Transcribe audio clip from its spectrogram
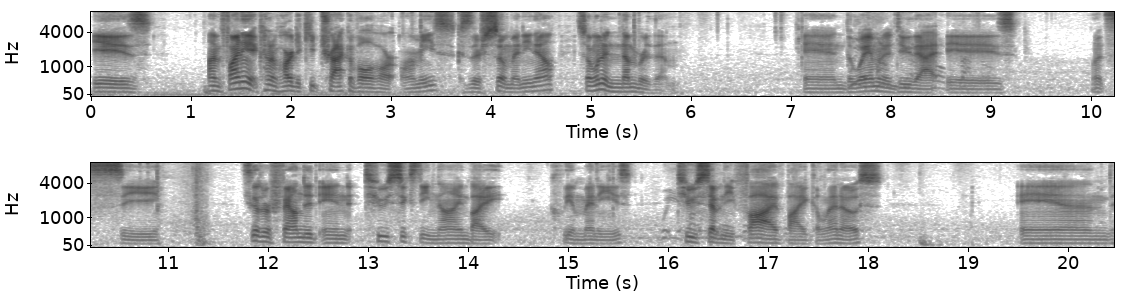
is I'm finding it kind of hard to keep track of all of our armies because there's so many now. So I want to number them. And the way I'm going to do that is, let's see. These guys were founded in 269 by Cleomenes, 275 by Galenos, and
